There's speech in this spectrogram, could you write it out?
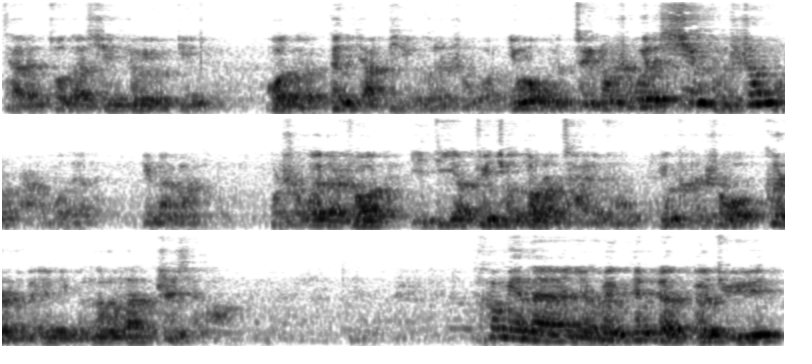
才能做到心中有定，获得更加平和的生活。因为我们最终是为了幸福的生活而活的，明白吗？不是为了说一定要追求多少财富，有可能是我个人没有你们那么大的志向啊。后面呢也会跟着格局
